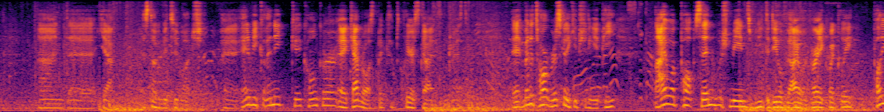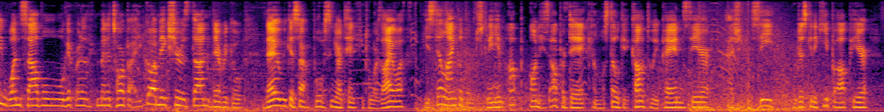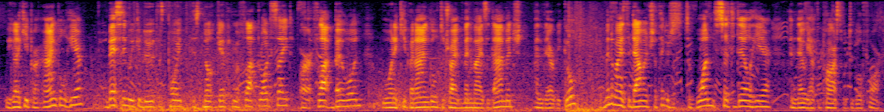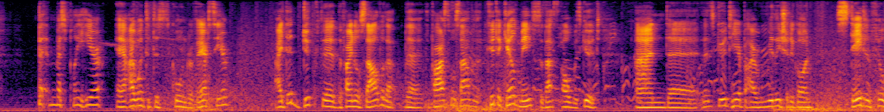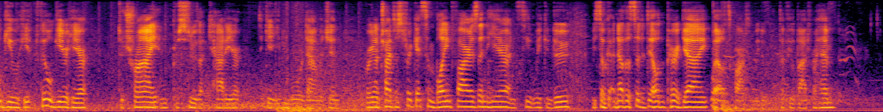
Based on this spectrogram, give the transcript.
And uh, yeah, it's not gonna be too much. Uh, enemy, any conqueror, uh, Cabros picks up clear sky. That's interesting. Uh, Minotaur, we're just gonna keep shooting AP. Iowa pops in, which means we need to deal with the Iowa very quickly. Probably one salvo will get rid of Minotaur, but you gotta make sure it's done. There we go. Now we can start focusing our attention towards Iowa. He's still angled, but we're just gonna aim up on his upper deck and we'll still get comfortably pens here. As you can see, we're just gonna keep it up here. We gotta keep our angle here. The best thing we can do at this point is not give him a flat broadside or a flat bow one. We want to keep an angle to try and minimize the damage. And there we go. We minimize the damage. I think it's just one citadel here. And now we have the Parseval to go for bit of misplay here. Uh, I wanted to go in reverse here. I did duke the, the final salvo, that the, the Parseval salvo that could have killed me, so that's always good. And uh, that's good here, but I really should have gone, stayed in full gear, full gear here to try and pursue that carrier to get even more damage in. We're going to try to get some blind fires in here and see what we can do. We still got another Citadel and per guy. Well, it's part of we have to feel bad for him.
